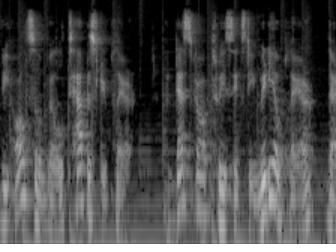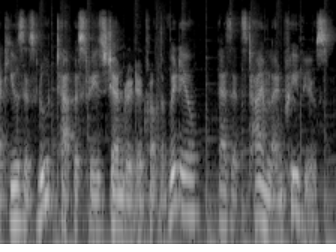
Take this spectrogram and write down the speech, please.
We also build Tapestry Player, a desktop 360 video player that uses route tapestries generated from the video as its timeline previews.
